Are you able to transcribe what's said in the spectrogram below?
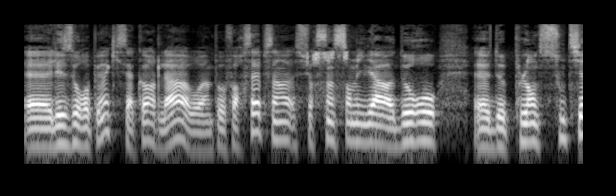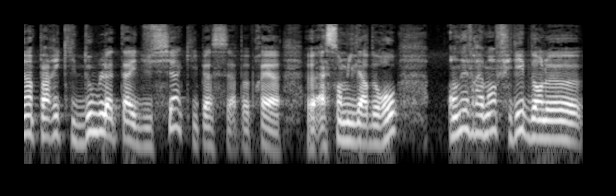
les Européens qui s'accordent là, un peu au forceps, hein, sur 500 milliards d'euros de plans de soutien. Paris qui double la taille du sien, qui passe à peu près à 100 milliards d'euros. On est vraiment, Philippe, dans le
